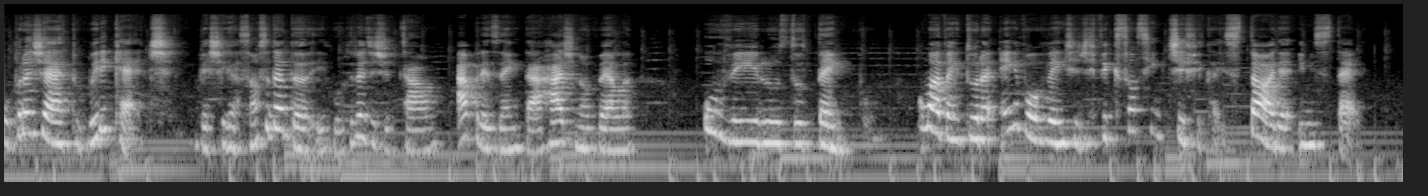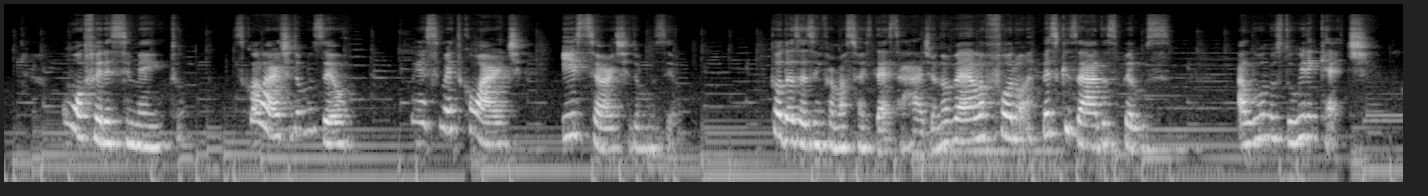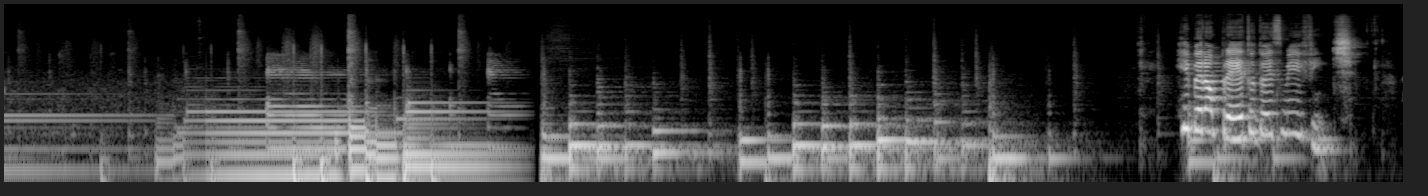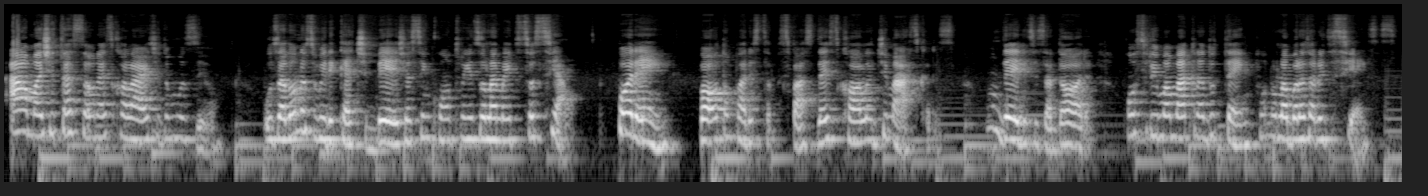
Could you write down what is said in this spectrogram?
O projeto WittyCat, Investigação Cidadã e Cultura Digital, apresenta a radionovela O Vírus do Tempo, uma aventura envolvente de ficção científica, história e mistério. Um oferecimento Escola Arte do Museu, conhecimento com arte, isso é arte do museu. Todas as informações dessa radionovela foram pesquisadas pelos alunos do WittyCat. Ribeirão Preto 2020. Há uma agitação na Escola Arte do Museu. Os alunos do WittyCat B já se encontram em isolamento social. Porém, voltam para o espaço da escola de máscaras. Um deles, Isadora, construiu uma máquina do tempo no laboratório de ciências.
